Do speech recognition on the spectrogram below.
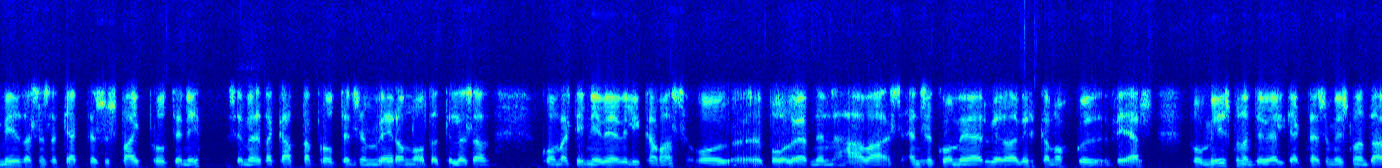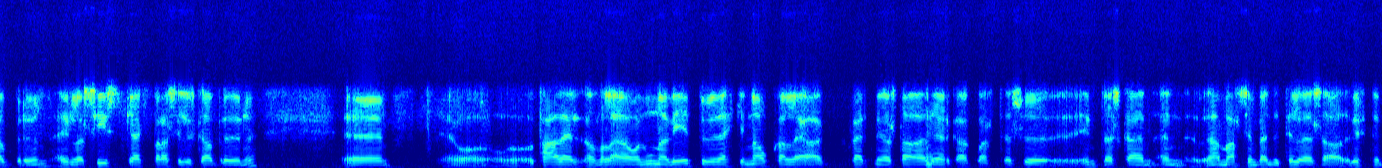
miða sem sagt gegn þessu spike-prótini sem er þetta gatta-prótin sem veira á nota til þess að komast inn í vefi líkamans og eh, bóluefnin hafa enn sem komið er verið að virka nokkuð vel þó mismunandi vel gegn þessu mismunandi afbreyðum, eiginlega síst gegn brasilíska afbreyðinu eh, og, og, og það er og núna vitum við ekki nákvæmlega hvernig að staðan er gagvart þessu indveska en, en það er margt sem bendir til þess að virkni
